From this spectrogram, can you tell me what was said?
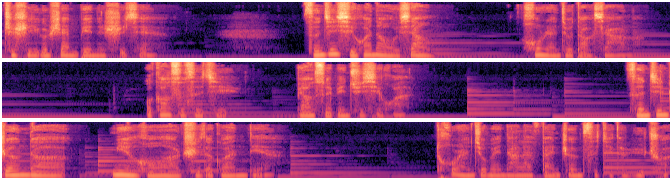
这是一个善变的世界。曾经喜欢的偶像，轰然就倒下了。我告诉自己，不要随便去喜欢。曾经争得面红耳赤的观点，突然就被拿来反证自己的愚蠢。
